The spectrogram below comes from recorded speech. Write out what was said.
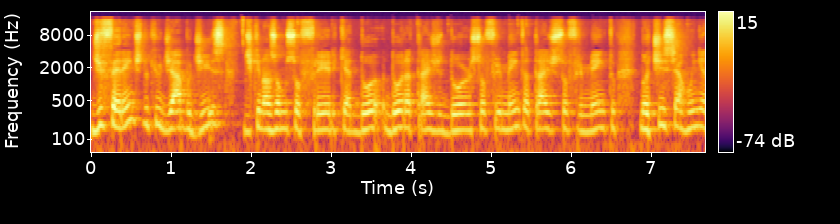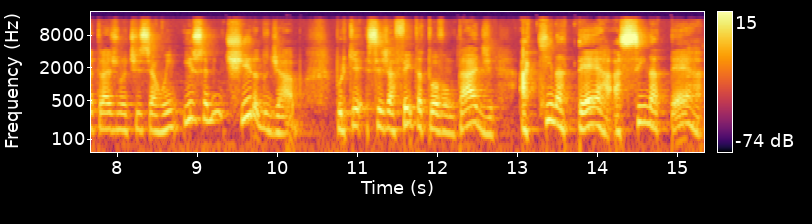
diferente do que o diabo diz, de que nós vamos sofrer, que é dor, dor atrás de dor, sofrimento atrás de sofrimento, notícia ruim atrás de notícia ruim. Isso é mentira do diabo, porque seja feita a tua vontade aqui na terra, assim na terra,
